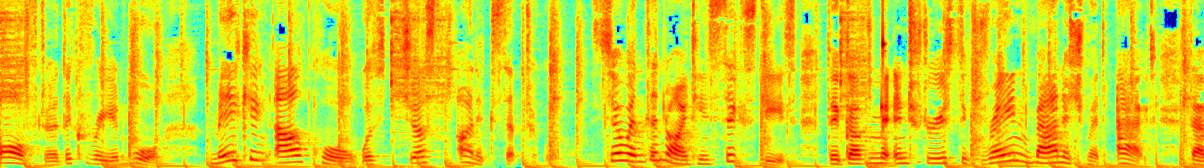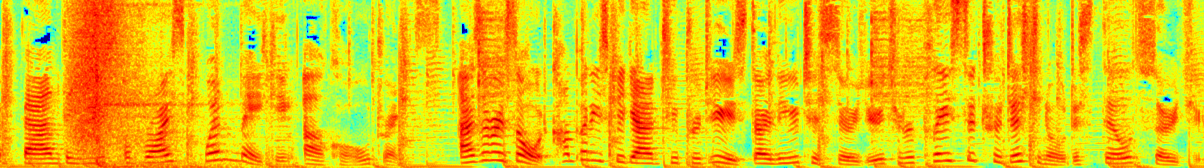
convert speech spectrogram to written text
after the Korean War, making alcohol was just unacceptable. So in the 1960s, the government introduced the Grain Management Act that banned the use of rice when making alcohol drinks. As a result, companies began to produce diluted soju to replace the traditional distilled soju.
